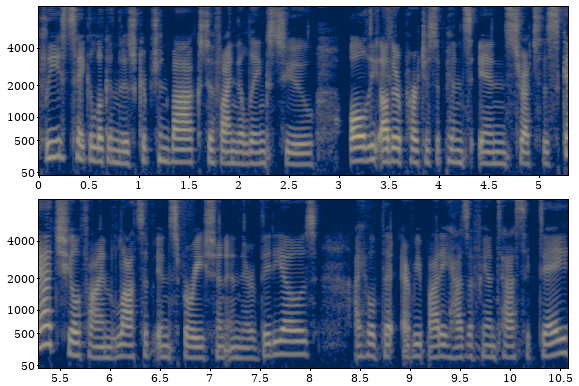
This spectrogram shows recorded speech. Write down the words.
Please take a look in the description box to find the links to all the other participants in Stretch the Sketch. You'll find lots of inspiration in their videos. I hope that everybody has a fantastic day,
